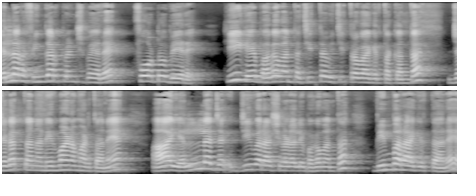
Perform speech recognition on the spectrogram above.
ಎಲ್ಲರ ಫಿಂಗರ್ ಪ್ರಿಂಟ್ಸ್ ಬೇರೆ, ಫೋಟೋ ಬೇರೆ. ಹೀಗೆ ಭಗವಂತ ಚಿತ್ರ ವಿಚಿತ್ರವಾಗಿರ್ತಕ್ಕಂಥ ಜಗತ್ತನ್ನು ನಿರ್ಮಾಣ ಮಾಡ್ತಾನೆ. ಆ ಎಲ್ಲ ಜ ಜೀವರಾಶಿಗಳಲ್ಲಿ ಭಗವಂತ ಬಿಂಬರಾಗಿರ್ತಾನೆ.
